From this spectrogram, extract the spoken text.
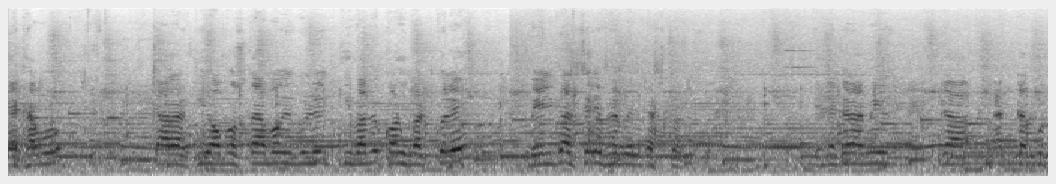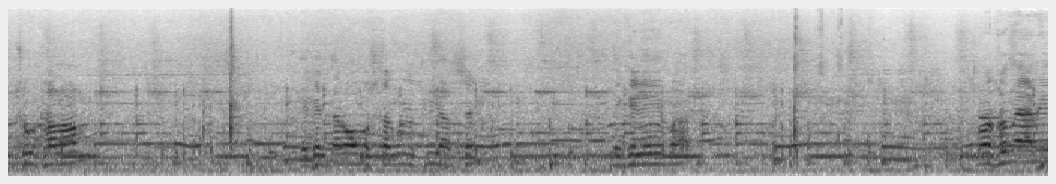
দেখাবো চারার কী অবস্থা এবং এগুলি কীভাবে কনভার্ট করে মেল গাছ থেকে ফেমিল গাছ করে। এটাকে আমি একটা একটা গুচ্ছ উঠালাম। দেখেন তার অবস্থাগুলো কী আছে। দেখে নিই এবার। প্রথমে আমি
